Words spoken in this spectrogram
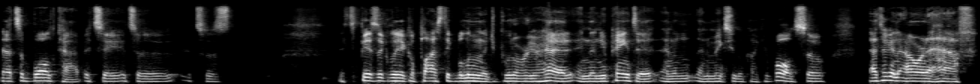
that's a bald cap. It's a it's a it's a it's basically like a plastic balloon that you put over your head and then you paint it and and it makes you look like you're bald. So that took an hour and a half.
